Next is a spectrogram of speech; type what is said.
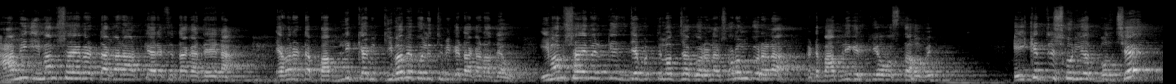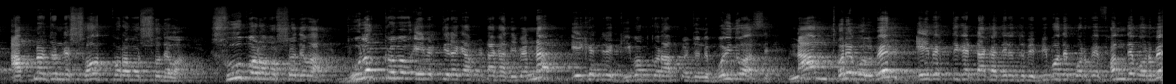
আমি ইমাম সাহেবের টাকাটা আটকে রাখতে টাকা দেয় না। এখন একটা পাবলিককে আমি কীভাবে বলি তুমি কে টাকাটা দাও? ইমাম সাহেবেরকে যে ব্যক্তি লজ্জা করে না, শরম করে না, একটা পাবলিকের কি অবস্থা হবে? এই ক্ষেত্রে শরীয়ত বলছে, আপনার জন্য সৎ পরামর্শ দেওয়া, সুপরামর্শ দেওয়া, ভুলক্রমেও এই ব্যক্তিটাকে আপনি টাকা দিবেন না। এই ক্ষেত্রে গিবত করা আপনার জন্য বৈধ আছে। নাম ধরে বলবেন, এই ব্যক্তিকে টাকা দিলে তুমি বিপদে পড়বে, ফান্দে পড়বে,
